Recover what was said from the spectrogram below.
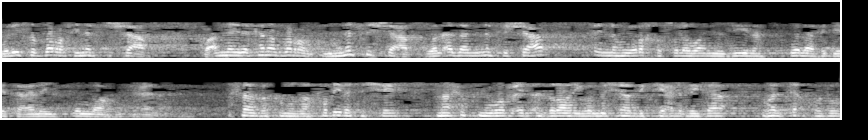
وليس الضرر في نفس الشعر. وأما إذا كان الضرر من نفس الشعر والأذى من نفس الشعر فإنه يرخص له أن يزيله ولا فدية عليه والله تعالى أثابكم الله. فضيلة الشيخ ما حكم وضع الأزرار والمشابك على الرداء وهل تأخذ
